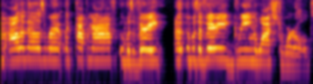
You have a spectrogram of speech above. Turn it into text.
um, all of those were like popping off. It was a very uh, it was a very green washed world.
